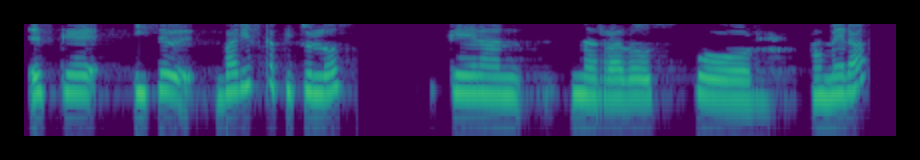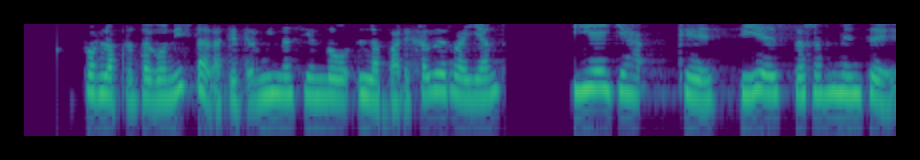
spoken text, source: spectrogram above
es que hice varios capítulos que eran narrados por Amera, por la protagonista, la que termina siendo la pareja de Ryan, y ella, que sí es realmente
